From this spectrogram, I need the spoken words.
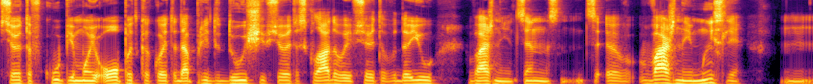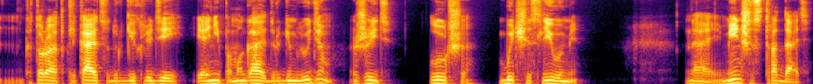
все это в купе мой опыт какой-то, да, предыдущий, все это складываю, и все это выдаю важные ценности, э, важные мысли, которые откликаются у других людей, и они помогают другим людям жить лучше, быть счастливыми, да, и меньше страдать.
